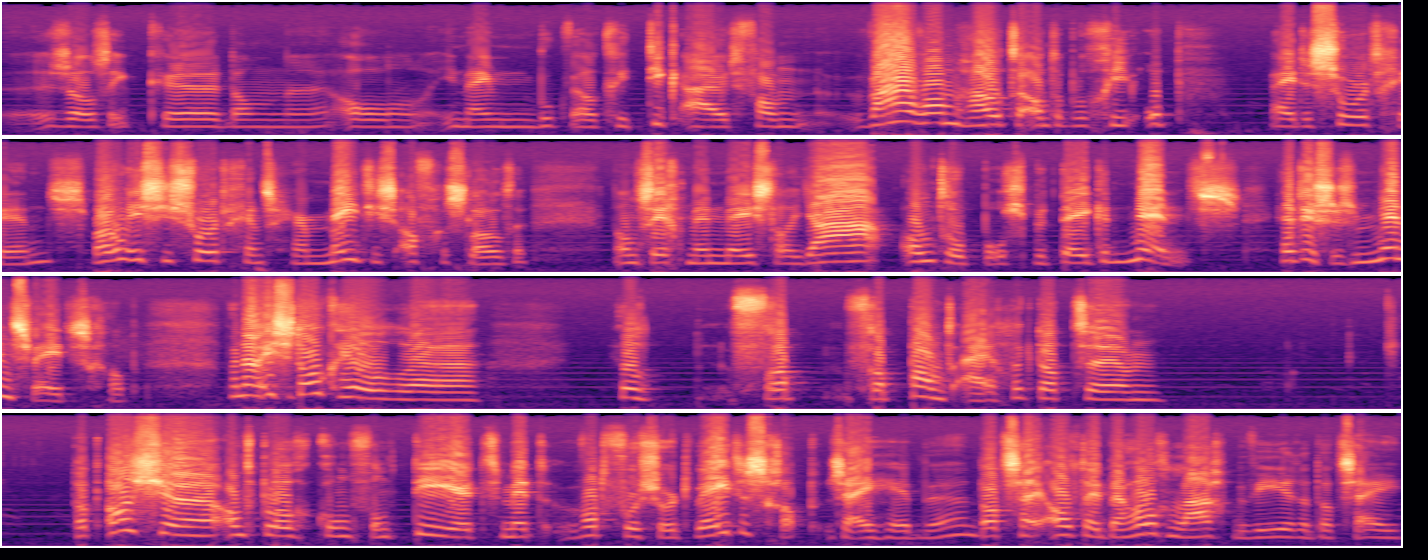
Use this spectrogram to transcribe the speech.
eh, zoals ik uh, dan uh, al in mijn boek wel kritiek uit, van waarom houdt de antropologie op bij de soortgrens? Waarom is die soortgrens hermetisch afgesloten? Dan zegt men meestal ja, antropos betekent mens. Het is dus menswetenschap. Maar nou is het ook heel, heel frappant eigenlijk dat... Um, dat als je antropologen confronteert met wat voor soort wetenschap zij hebben, dat zij altijd bij hoog en laag beweren dat zij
